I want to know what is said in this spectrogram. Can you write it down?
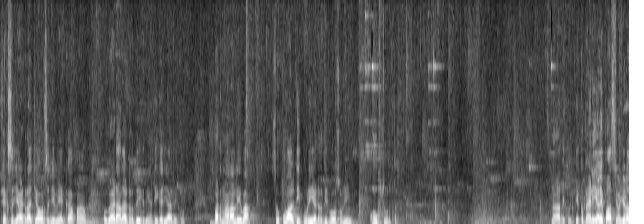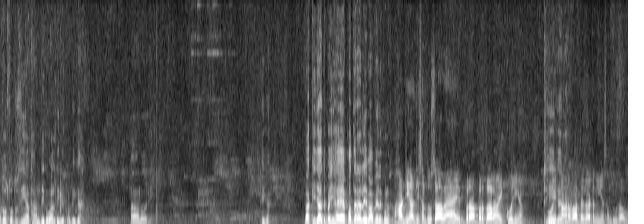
ਫਿਕਸ ਜਿਹਾ ਆਰਡਰ ਆ ਚੌਰਸ ਜਿਵੇਂ ਇੱਕ ਆਪਾਂ ਵੈੜਾਂ ਦਾ ਆਰਡਰ ਦੇਖਦੇ ਆ ਠੀਕ ਆ ਜੀ? ਆ ਦੇਖੋ ਬਟਨਾਂ ਵਾਲਾ ਲੇਵਾ ਸੋ ਕੁਆਲਿਟੀ ਪੂਰੀ ਆਰਡਰ ਦੀ ਬਹੁਤ ਸੋਹਣੀ ਖੂਬਸੂਰਤ। ਆ ਦੇਖੋ ਜੀ ਇੱਕ ਬਹਿਣੀ ਵਾਲੇ ਪਾਸਿਓਂ ਜਿਹੜਾ ਦੋਸਤੋ ਤੁਸੀਂ ਆ ਥਣ ਦੀ ਕੁਆਲਿਟੀ ਵੇਖੋ ਠੀਕ ਆ? ਆ ਲਓ ਜੀ। ਠੀਕ ਆ? ਬਾਕੀ ਜੱਜ ਭਾਈ ਹੈ ਪੱਧਰ ਲੇਵਾ ਬਿਲਕੁਲ? ਹਾਂਜੀ ਹਾਂਜੀ ਸੰਧੂ ਸਾਹਿਬ ਐ ਬਰਾਬਰ ਧਾਰਾਂ ਇੱਕੋ ਜੀਆਂ ਕੋਈ ਥਾਣ ਵੱਧ ਘਟ ਨਹੀਂ ਆ ਸੰਧੂ ਸਾਹਿਬ।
